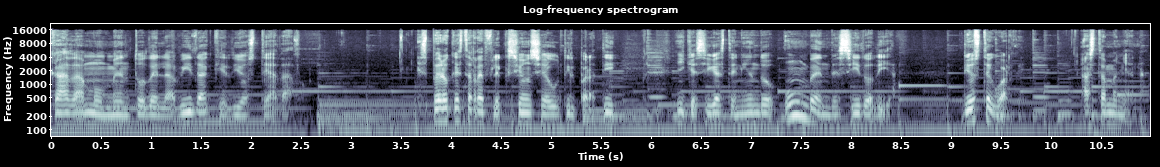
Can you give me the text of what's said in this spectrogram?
cada momento de la vida que Dios te ha dado. Espero que esta reflexión sea útil para ti y que sigas teniendo un bendecido día. Dios te guarde. Hasta mañana.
